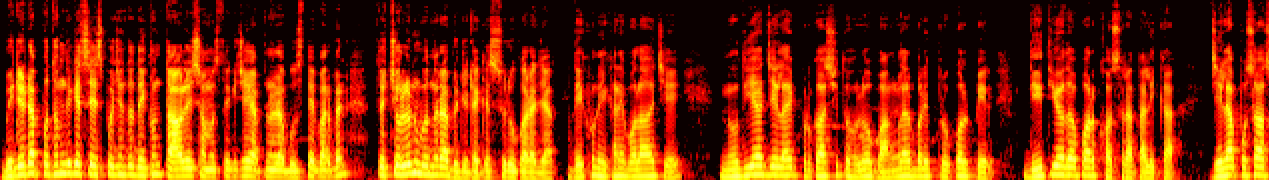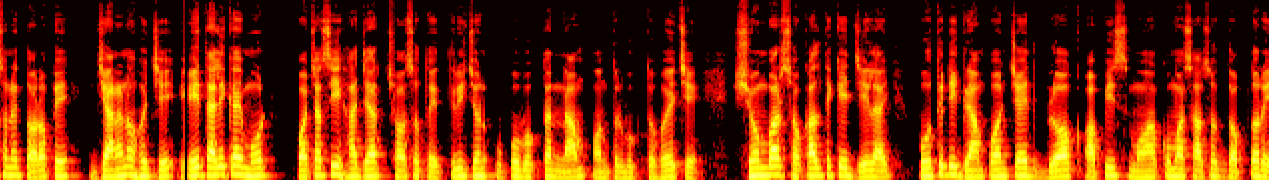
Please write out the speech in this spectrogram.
ভিডিওটা প্রথম থেকে শেষ পর্যন্ত দেখুন, তাহলে সমস্ত কিছুই আপনারা বুঝতে পারবেন। তো চলুন বন্ধুরা, ভিডিওটাকে শুরু করা যাক। দেখুন, এখানে বলা হয়েছে, নদিয়া জেলায় প্রকাশিত হলো বাংলার বাড়ি প্রকল্পের দ্বিতীয় দফার খসড়া তালিকা। জেলা প্রশাসনের তরফে জানানো হয়েছে এই তালিকায় মোট পঁচাশি হাজার ছশো তেত্রিশ জন উপভোক্তার নাম অন্তর্ভুক্ত হয়েছে। সোমবার সকাল থেকে জেলায় প্রতিটি গ্রাম পঞ্চায়েত ব্লক, অফিস, মহকুমা শাসক দপ্তরে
